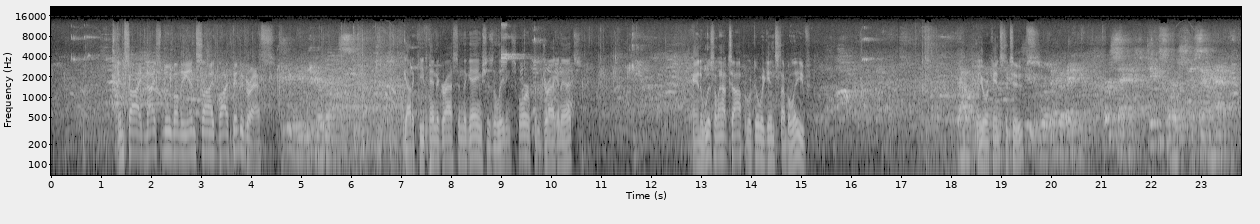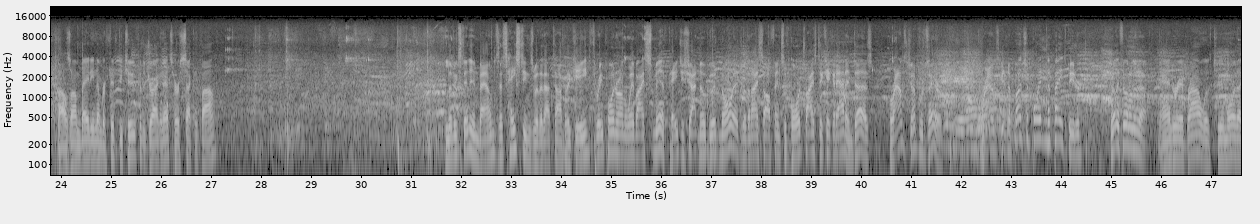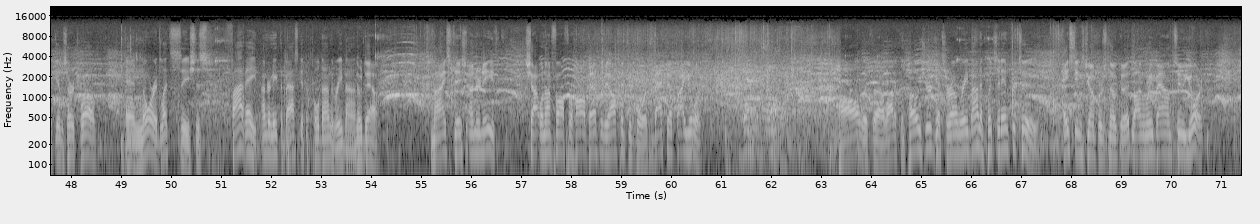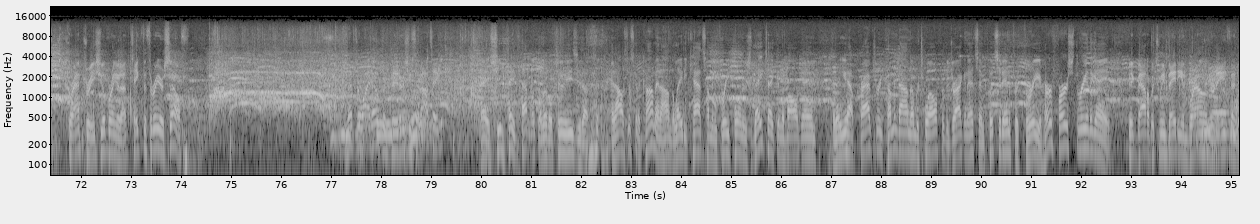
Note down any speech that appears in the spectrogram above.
Inside, nice move on the inside by Pendergrass. Got to keep Pendergrass in the game. She's the leading scorer for the Dragonettes. And a whistle out top It will go against, I believe, York Institutes. Fouls on Beatty, number 52 for the Dragonettes, her second foul. Livingston inbounds. That's Hastings with it out top of the key. Three-pointer on the way by Smith. Paige's shot no good. Norridge with a nice offensive board. Tries to kick it out and does. Brown's jumper's there. Brown's getting a bunch of point in the paint, Peter. Really filling it up. Andrea Brown with two more. That gives her 12. And Nord, let's see, she's 5'8", underneath the basket to pull down the rebound. No doubt. Nice dish underneath. Shot will not fall for Hall. Beth with the offensive board. Backed up by York. Hall with a lot of composure gets her own rebound and puts it in for two. Hastings jumper's no good. Long rebound to York. Crabtree, she'll bring it up. Take the three herself. Left her wide open, Peter. She said, I'll take it. Hey, she made that look a little too easy, though. and I was just going to comment on the Lady Cats, how many three-pointers they take in the ball game. And then you have Crabtree coming down number 12 for the Dragonettes and puts it in for three. Her first three of the game. Big battle between Beatty and Brown underneath. And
